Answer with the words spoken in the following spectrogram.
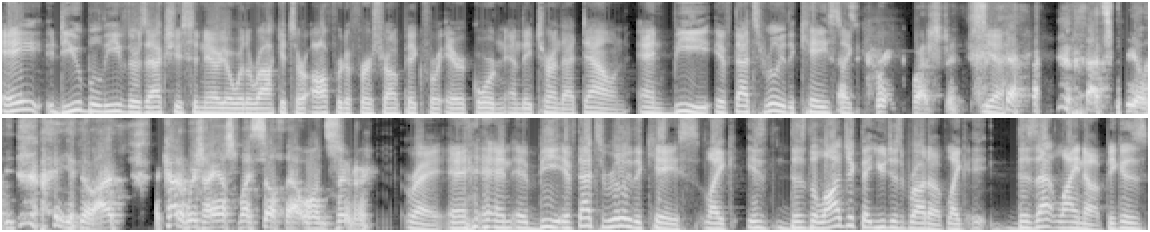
A, do you believe there's actually a scenario where the Rockets are offered a first round pick for Eric Gordon and they turn that down? And B, if that's really the case, that's like. great question. Yeah. that's really, you know, I, I kind of wish I asked myself that one sooner. Right, and, and, B, if that's really the case, like, is does the logic that you just brought up, like, does that line up? Because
